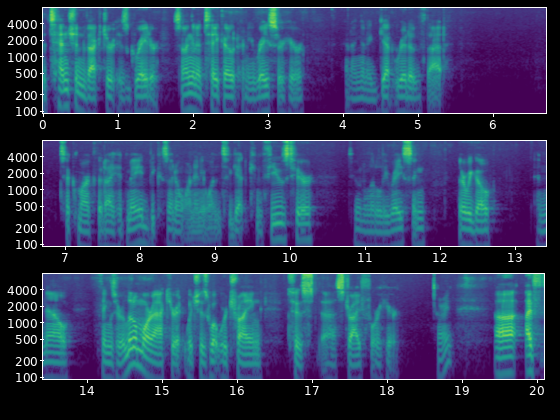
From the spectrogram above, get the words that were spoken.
the tension vector is greater. So I'm going to take out an eraser here, and I'm going to get rid of that tick mark that I had made because I don't want anyone to get confused here. Doing a little erasing. There we go. And now things are a little more accurate, which is what we're trying to uh, strive for here. All right. Uh, I've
